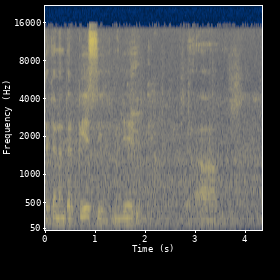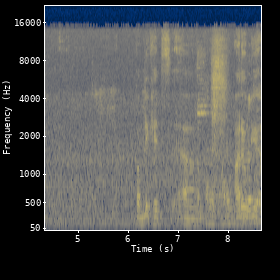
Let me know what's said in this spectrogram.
त्याच्यानंतर पी एच सी म्हणजे पब्लिक हेल्थ आरोग्य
